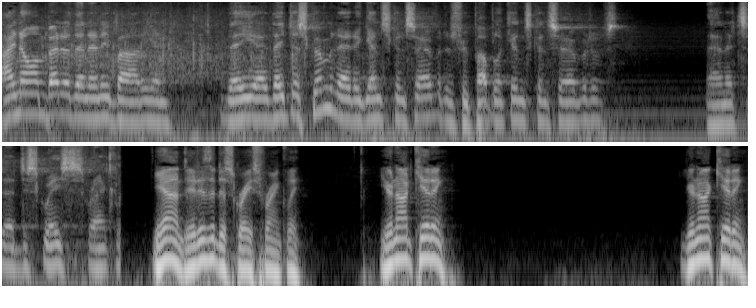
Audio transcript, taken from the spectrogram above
I know them better than anybody, and they uh, they discriminate against conservatives, Republicans, conservatives, and it's a disgrace, frankly. Yeah, it is a disgrace, frankly. You're not kidding. You're not kidding.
